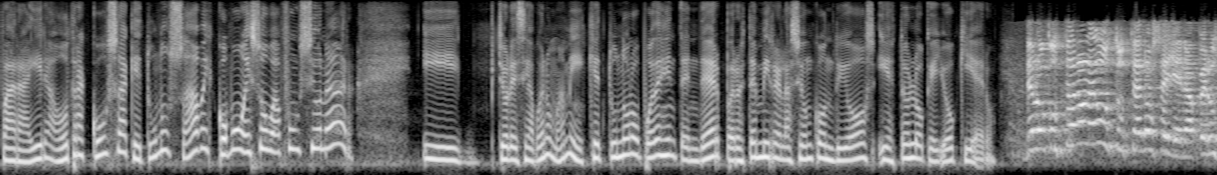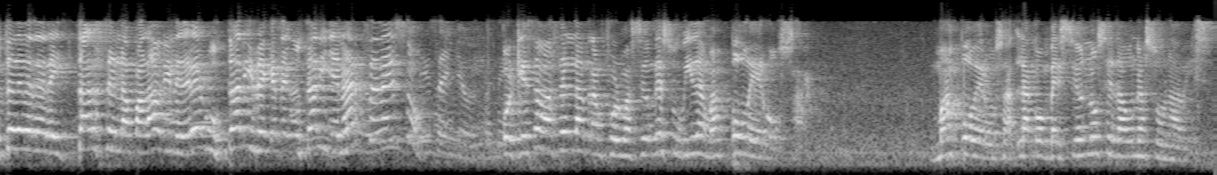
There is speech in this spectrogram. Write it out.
para ir a otra cosa que tú no sabes cómo eso va a funcionar. Y yo le decía, bueno, mami, es que tú no lo puedes entender, pero esta es mi relación con Dios y esto es lo que yo quiero. De lo que a usted no le gusta, usted no se llena, pero usted debe deleitarse en la palabra y le debe gustar y requete gustar y llenarse de eso. Sí, señor. Porque esa va a ser la transformación de su vida más poderosa más poderosa. La conversión no se da una sola vez.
